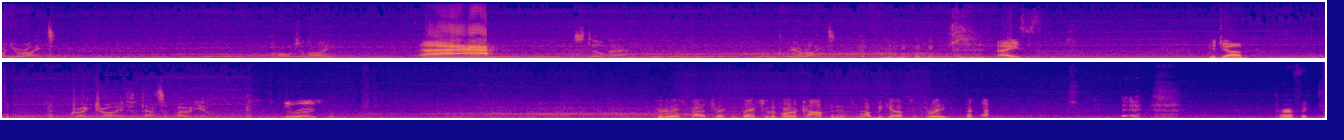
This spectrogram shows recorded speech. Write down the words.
On your right. Hold your line. Ah! Still there. Clear right. Nice. Good job. Great drive. That's a podium. Good race, Patrick, and thanks for the vote of confidence and helping me get up to three. Perfect.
